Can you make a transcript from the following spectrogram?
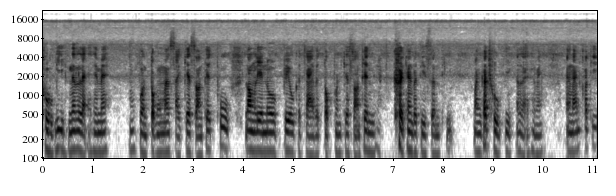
ถูกอีกนั่นแหละใช่ไหมน้ำฝนตกลงมาใส่เกสรเพศผู้ลองเรนูปลิวกระจายไปตกบนเกสรเพศเมียเกิดการปฏิสนธิมันก็ถูกอีกนั่นแหละใช่ไหมดังนั้นข้อที่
